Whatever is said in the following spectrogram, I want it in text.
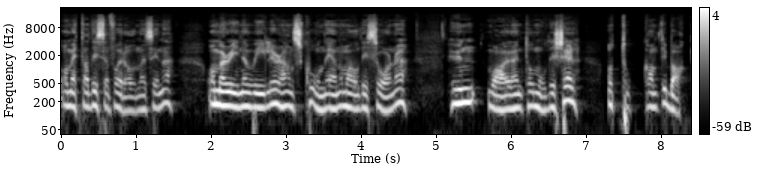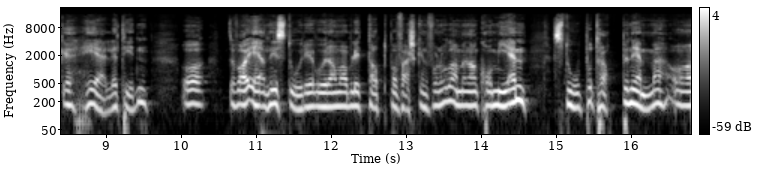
om et av disse forholdene sine. Og Marina Wheeler, hans kone gjennom alle disse årene, hun var jo en tålmodig sjel og tok ham tilbake hele tiden. Og det var en historie hvor han var blitt tatt på fersken for noe, da, men han kom hjem, sto på trappen hjemme og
